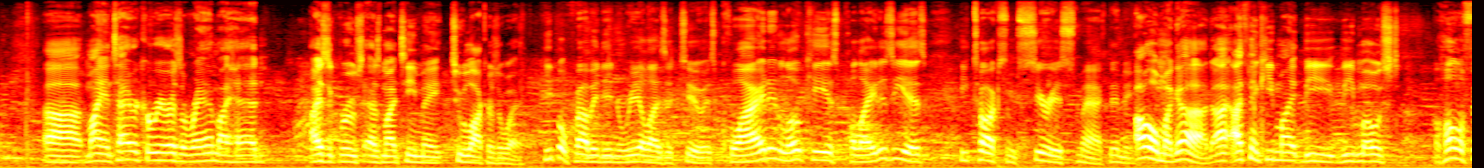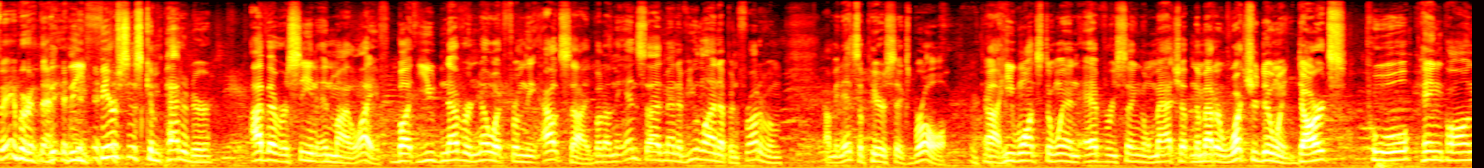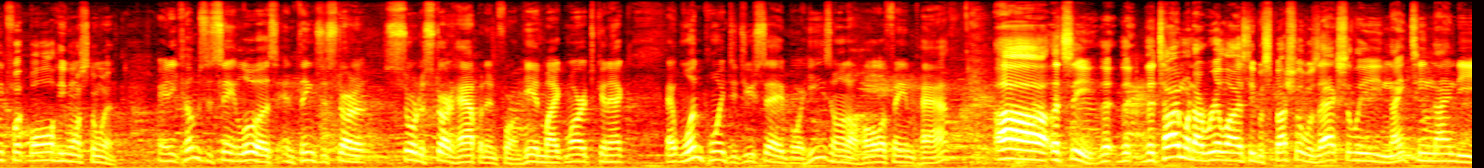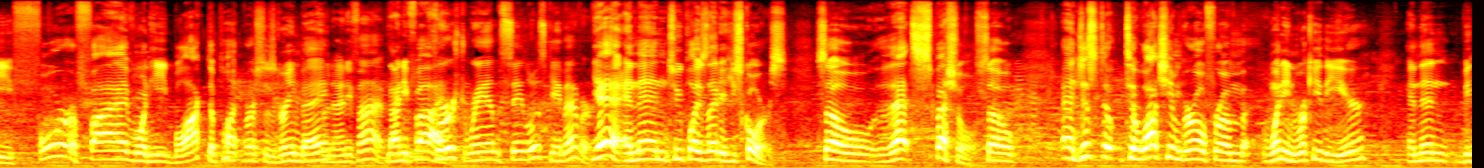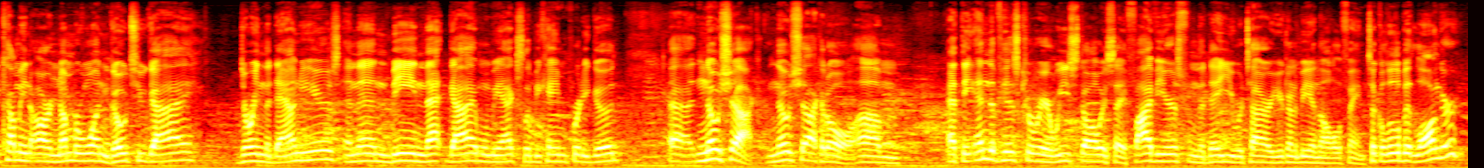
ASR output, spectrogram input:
Uh, my entire career as a Ram, I had Isaac Bruce as my teammate two lockers away. People probably didn't realize it too. As quiet and low key, as polite as he is, he talks some serious smack, didn't he? Oh my God, I, I think he might be the most a Hall of Famer at that. The, the fiercest competitor I've ever seen in my life. But you'd never know it from the outside. But on the inside, man, if you line up in front of him, I mean, it's a Pier 6 brawl. Uh, he wants to win every single matchup, no matter what you're doing darts, pool, ping pong, football, he wants to win and he comes to St. Louis, and things just start sort of start happening for him. He and Mike Martz connect. At one point, did you say, "Boy, he's on a Hall of Fame path"? Uh, let's see. The, the, the time when I realized he was special was actually 1994 or five when he blocked the punt versus Green Bay. Oh, 95. 95. First Rams St. Louis game ever. Yeah, and then two plays later he scores. So that's special. So, and just to, to watch him grow from winning Rookie of the Year and then becoming our number one go-to guy during the down years, and then being that guy when we actually became pretty good. Uh, no shock, no shock at all. Um, at the end of his career, we used to always say, five years from the day you retire, you're going to be in the Hall of Fame. Took a little bit longer,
